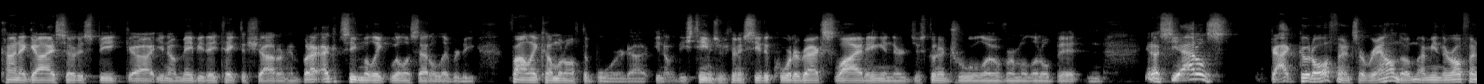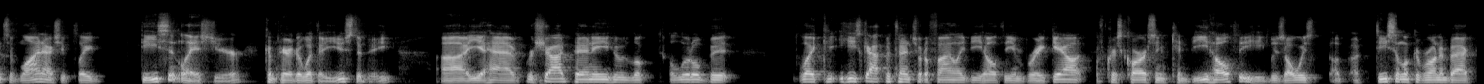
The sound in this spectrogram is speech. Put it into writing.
kind of guy, so to speak. Uh, you know, maybe they take the shot on him, but I, I, could see Malik Willis out of Liberty finally coming off the board. Uh, you know, these teams are going to see the quarterback sliding, and they're just going to drool over him a little bit. And you know, Seattle's got good offense around them. I mean, their offensive line actually played decent last year compared to what they used to be. Uh, you have Rashad Penny, who looked a little bit like he's got potential to finally be healthy and break out. If Chris Carson can be healthy, he was always a, a decent looking running back.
